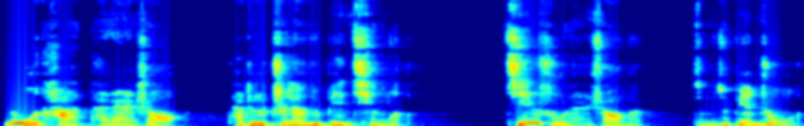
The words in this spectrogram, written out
木炭它燃烧，它这个质量就变轻了；金属燃烧呢，怎么就变重了？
